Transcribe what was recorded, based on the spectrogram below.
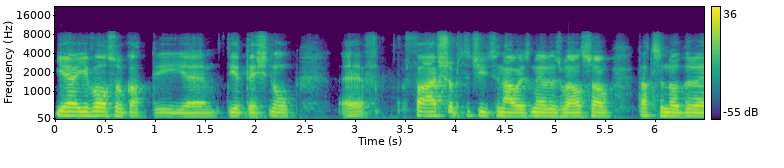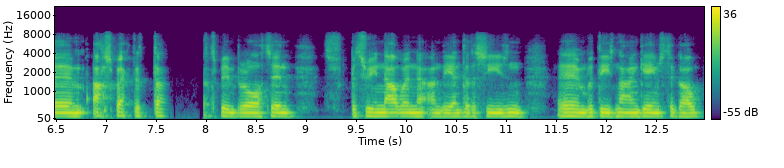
Yeah, you've also got the um, the additional uh, five substitutes now, isn't it, as well? So that's another um, aspect that, that's been brought in between now and, and the end of the season um, with these nine games to go.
